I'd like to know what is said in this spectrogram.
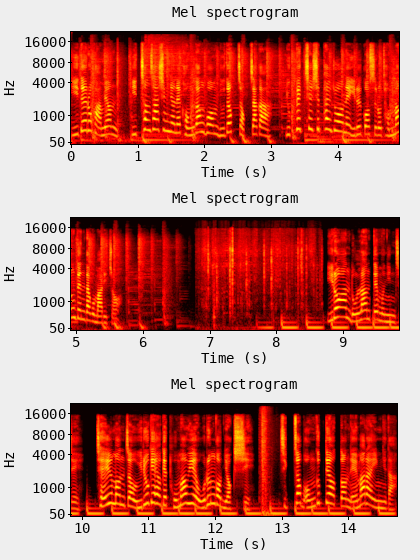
이대로 가면 2040년에 건강보험 누적 적자가 678조 원에 이를 것으로 전망된다고 말이죠. 이러한 논란 때문인지 제일 먼저 의료개혁의 도마 위에 오른 것 역시 직접 언급되었던 MRI입니다.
